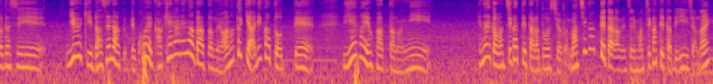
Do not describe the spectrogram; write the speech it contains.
私勇気出せなくて声かけられなかったのよ。あの時ありがとうって言えばよかったのに。なんか間違ってたらどうしようと。間違ってたら別に間違ってたでいいじゃない？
